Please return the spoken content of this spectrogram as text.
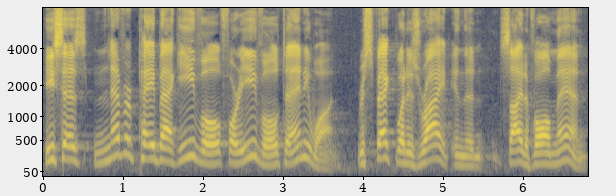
He says, never pay back evil for evil to anyone. Respect what is right in the sight of all men.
